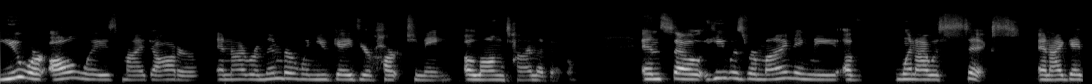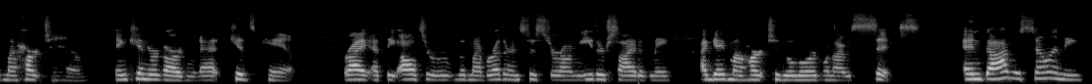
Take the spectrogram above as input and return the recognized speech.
You were always my daughter. And I remember when you gave your heart to me a long time ago. And so he was reminding me of when I was six and I gave my heart to him in kindergarten at kids camp, right at the altar with my brother and sister on either side of me. I gave my heart to the Lord when I was six. And God was telling me,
